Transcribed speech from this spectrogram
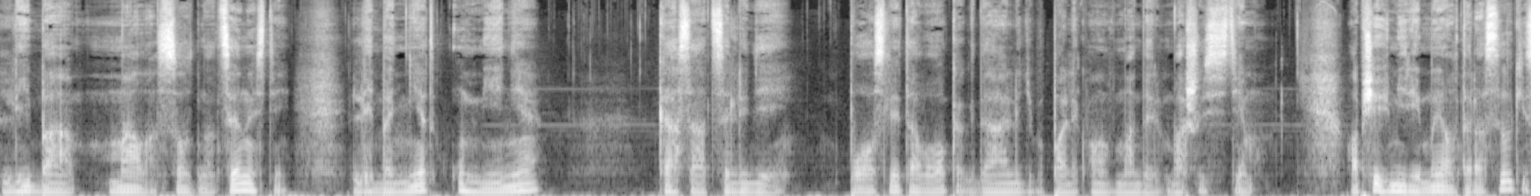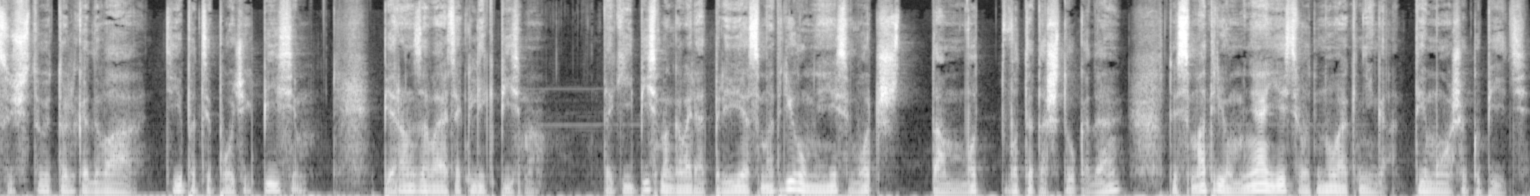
Либо мало создано ценностей, либо нет умения касаться людей после того, когда люди попали к вам в модель, в вашу систему. Вообще в мире email рассылки существует только два типа цепочек писем. Первый называется клик-письма. Такие письма говорят, привет, смотри, у меня есть вот там вот, вот эта штука, да? То есть смотри, у меня есть вот новая книга, ты можешь ее купить.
